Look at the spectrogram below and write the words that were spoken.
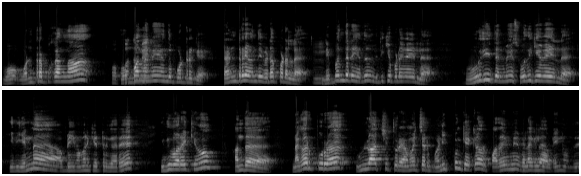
ஒ- ஒன்றரை பக்கம்தான் ஒப்பந்தமே? வந்து போட்டிருக்கு. டெண்டரே வந்து விடப்படல. நிபந்தனை எதுவும் விதிக்கப்படவே இல்லை. உறுதித்தன்மையை சோதிக்கவே இல்லை. இது என்ன அப்படிங்கிற மாதிரி கேட்டிருக்காரு. இதுவரைக்கும் அந்த நகர்ப்புற உள்ளாட்சித்துறை அமைச்சர் மன்னிப்பும் கேட்கல அவர் பதவியுமே விலகல அப்படின்னு வந்து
